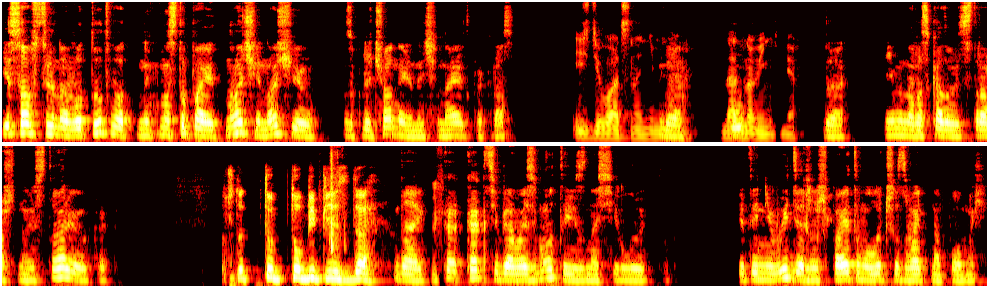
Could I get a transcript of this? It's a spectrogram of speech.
И, собственно, вот тут вот наступает ночь, и ночью заключенные начинают как раз Издеваться над ними, да. да. Над новенькими. Да. Именно рассказывать страшную историю, как... Что то, Тоби пизда. Да, как, как тебя возьмут и изнасилуют. И ты не выдержишь, поэтому лучше звать на помощь.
